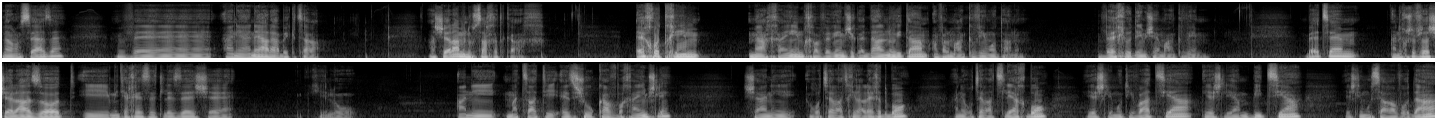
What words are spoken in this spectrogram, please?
לנושא הזה, ואני אענה עליה בקצרה. השאלה מנוסחת כך, איך חותכים מהחיים חברים שגדלנו איתם, אבל מעכבים אותנו? ואיך יודעים שהם מעכבים? בעצם, אני חושב שהשאלה הזאת היא מתייחסת לזה שכאילו, אני מצאתי איזשהו קו בחיים שלי, שאני רוצה להתחיל ללכת בו, אני רוצה להצליח בו, יש לי מוטיבציה, יש לי אמביציה, יש לי מוסר עבודה,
